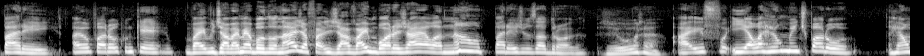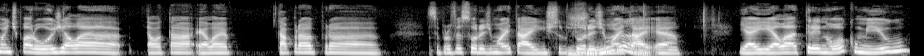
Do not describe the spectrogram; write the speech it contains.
parei. Aí eu parou com o quê? Vai, já vai me abandonar? Já, já vai embora já? Ela, não, parei de usar droga. Jura? Aí foi, e ela realmente parou. Realmente parou. Hoje ela, ela tá, ela tá pra, pra ser professora de Muay Thai, instrutora Jura? de Muay Thai. É. E aí ela treinou comigo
